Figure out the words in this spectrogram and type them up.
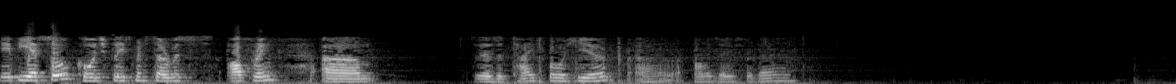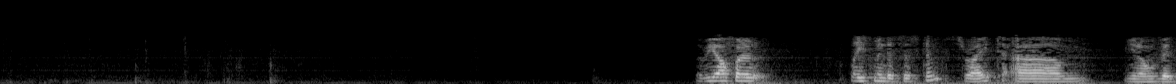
KPSO, Khoj Placement Service offering. Um, so there's a typo here. Uh, apologize for that. So we offer placement assistance, right? Um, you know, with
